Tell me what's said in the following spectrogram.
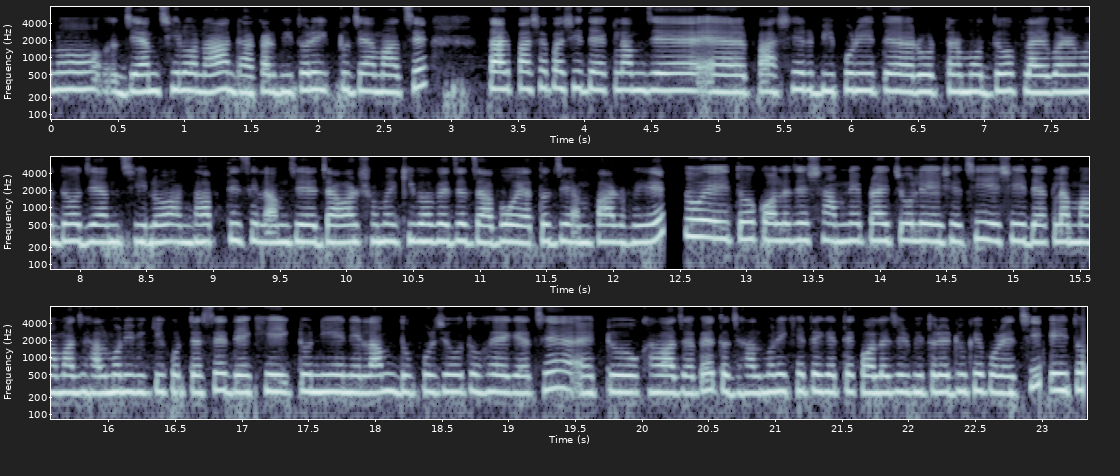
কোনো জ্যাম ছিল না, ঢাকার ভিতরে একটু জ্যাম আছে। তার পাশাপাশি দেখলাম যে পাশের বিপরীত রোডটার মধ্যেও, ফ্লাইওভারের মধ্যেও জ্যাম ছিল। আমি ভাবতেছিলাম যে, যাওয়ার সময় কীভাবে যে যাব এত জ্যাম পার হয়ে। তো এই তো কলেজের সামনে প্রায় চলে এসেছি। এসেই দেখলাম মামা ঝালমুড়ি বিক্রি করতেছে। দেখে একটু নিয়ে নিলাম। দুপুর যেহেতু হয়ে গেছে, একটু খাওয়া যাবে। তো ঝালমুড়ি খেতে খেতে কলেজের ভিতরে ঢুকে পড়েছি। এই তো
